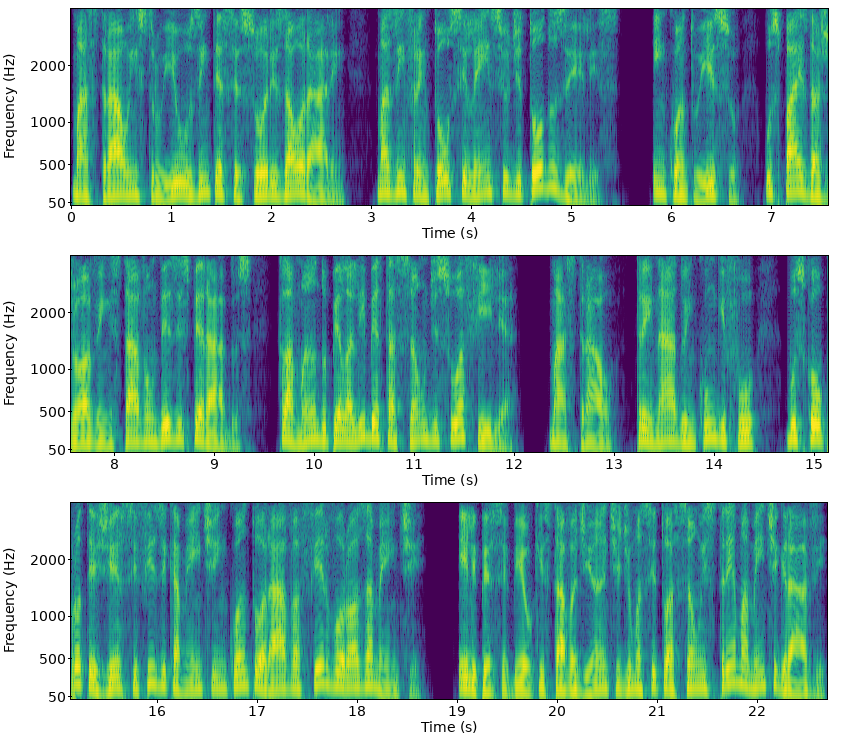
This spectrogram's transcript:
Mastral instruiu os intercessores a orarem, mas enfrentou o silêncio de todos eles. Enquanto isso, os pais da jovem estavam desesperados, clamando pela libertação de sua filha. Mastral, treinado em Kung Fu, buscou proteger-se fisicamente enquanto orava fervorosamente. Ele percebeu que estava diante de uma situação extremamente grave,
